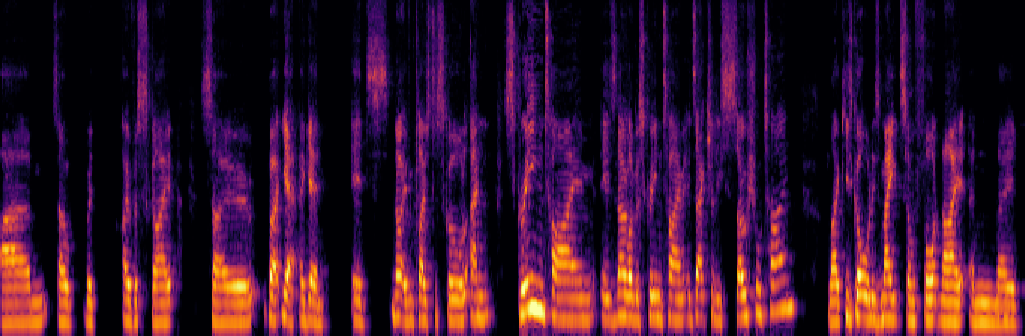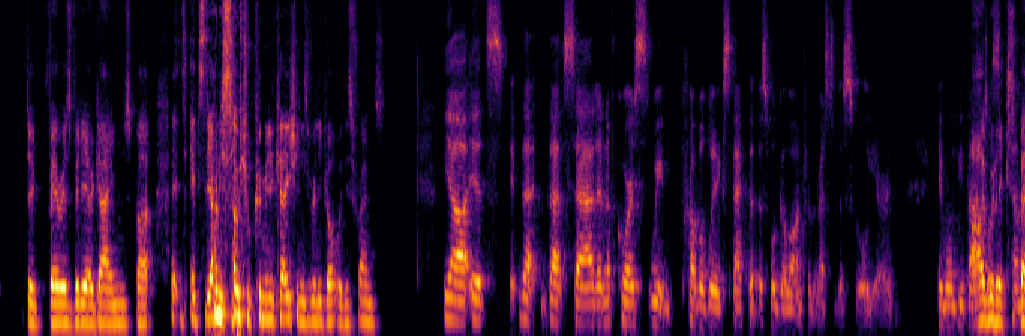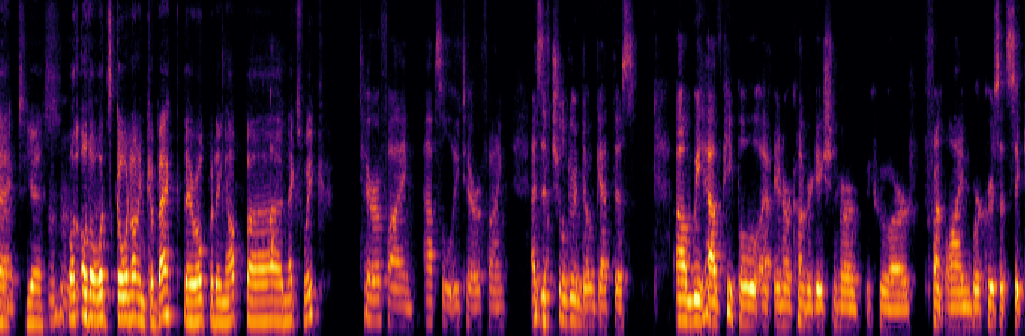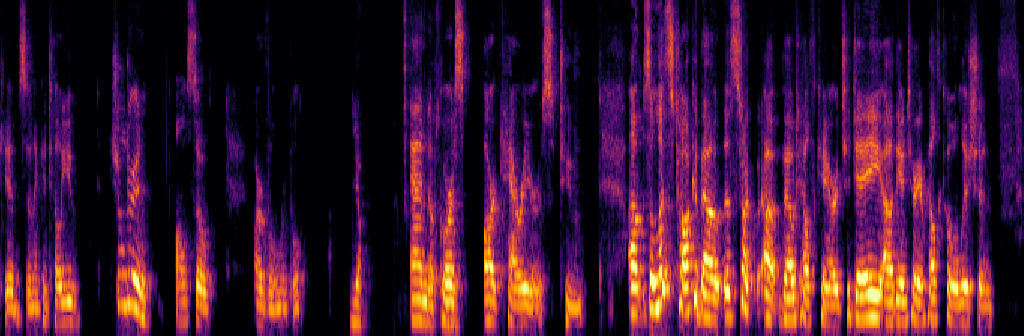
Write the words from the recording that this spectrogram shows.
um, so with over Skype. So, but yeah, again, it's not even close to school. And screen time is no longer screen time; it's actually social time. Like he's got all his mates on Fortnite, and they do various video games. But it's it's the only social communication he's really got with his friends. Yeah, it's that that's sad, and of course, we probably expect that this will go on for the rest of the school year and they won't be back. I would September. expect, yes. Mm-hmm. Although what's going on in Quebec, they're opening up uh, ah. next week. Terrifying, absolutely terrifying. As yep. if children don't get this. Um, we have people uh, in our congregation who are who are frontline workers at Sick Kids, and I can tell you, children also are vulnerable. Yep. And Absolutely. of course, are carriers too. Um, so let's talk about let's talk uh, about healthcare today. Uh, the Ontario Health Coalition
